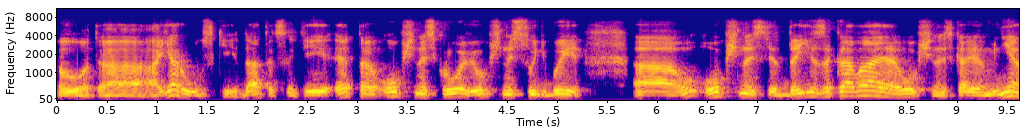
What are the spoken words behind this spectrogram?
Вот. А, а я русский, да, так сказать, и это общность крови, общность судьбы, а, общность, да языковая общность. Мне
